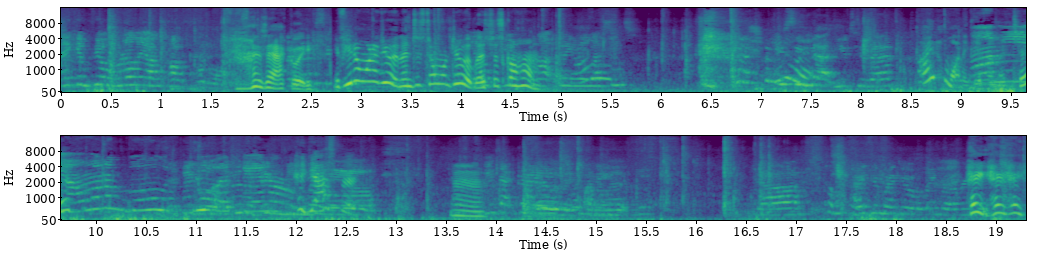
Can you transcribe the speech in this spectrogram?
Make him feel really uncomfortable. Exactly. If you don't want to do it, then just don't do it. Let's just go home. Not doing your lessons? You seen that YouTube ad? I don't want to give him a tip. Hey, Jasper. Hmm. Yeah. I do my Duolingo every Hey, hey, hey.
